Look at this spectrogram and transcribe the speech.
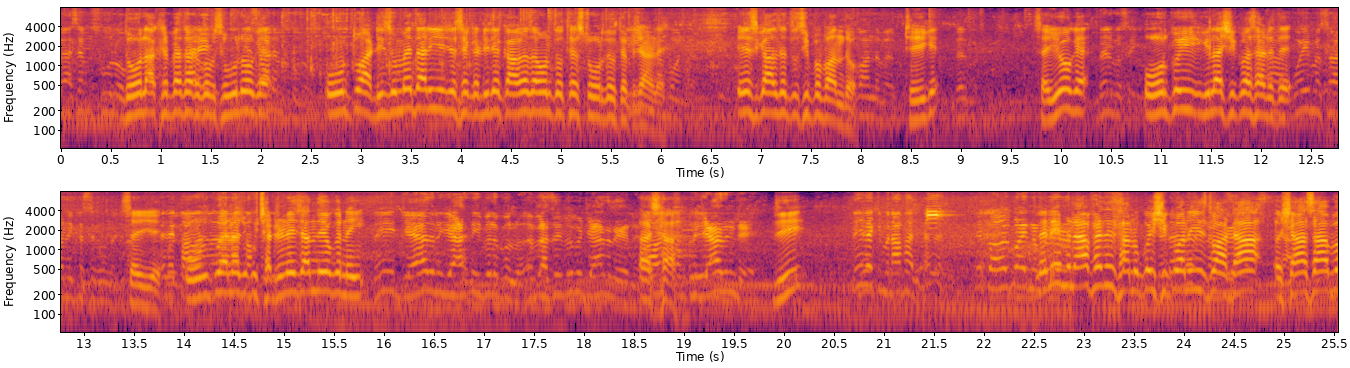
ਪੈਸੇ ਵਸੂਲ ਹੋ 2 ਲੱਖ ਰੁਪਏ ਤੁਹਾਡੇ ਕੋਲ ਵਸੂਲ ਹੋ ਗਿਆ। ਹੁਣ ਤੁਹਾਡੀ ਜ਼ਿੰਮੇਵਾਰੀ ਹੈ ਜਿਵੇਂ ਗੱਡੀ ਦੇ ਕਾਗਜ਼ ਆਉਣ ਤੇ ਉੱਥੇ ਸਟੋਰ ਦੇ ਉੱਤੇ ਪਹੁੰਚਾਣੇ ਇਸ ਗੱਲ ਦੇ ਤੁਸੀਂ ਪਾਬੰਦ ਹੋ। ਠੀਕ ਹੈ? ਸਹੀ ਹੋ। ਗਿਆ ਹੋਰ ਕੋਈ ਗਿਲਾ ਸ਼ਿਕਵਾ ਸਾਡੇ ਤੇ? ਕੋਈ ਮਸਲਾ ਨਹੀਂ ਕਿਸੇ ਨੂੰ ਨਹੀਂ। ਸਹੀ ਹੈ। ਹੋਰ ਕੋਈ ਇਹਨਾਂ ਚ ਕੋਈ ਛੱਡਣੇ ਚਾਹੁੰਦੇ ਹੋ ਕਿ ਨਹੀਂ? ਨਹੀਂ ਜਾਇਜ਼ ਨਹੀਂ ਜਾਇਜ਼ ਨਹੀਂ ਬਿਲਕੁਲ। ਵੈਸੇ ਬਿਲਕੁਲ ਜਾਇਜ਼ ਰਹੇ ਅੱਛਾ। ਜਾਇਜ਼ ਨਹੀਂ ਜੀ? ਨਹੀਂ ਵਿੱਚ ਮੁਨਾਫਾ ਨਹੀਂ ਨਹੀਂ ਮੁਨਾਫੇ ਦੇ ਸਾਨੂੰ ਕੋਈ ਸ਼ਿਕਵਾ ਨਹੀਂ। ਤੁਹਾਡਾ ਸ਼ਾਹ ਸਾਹਿਬ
